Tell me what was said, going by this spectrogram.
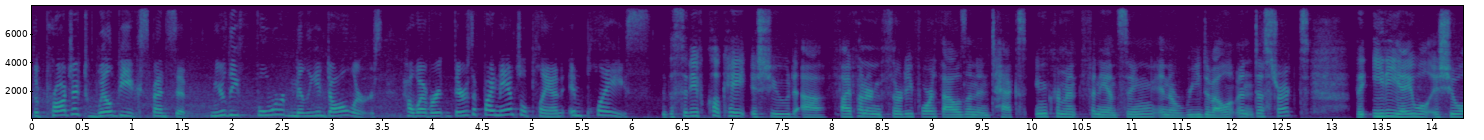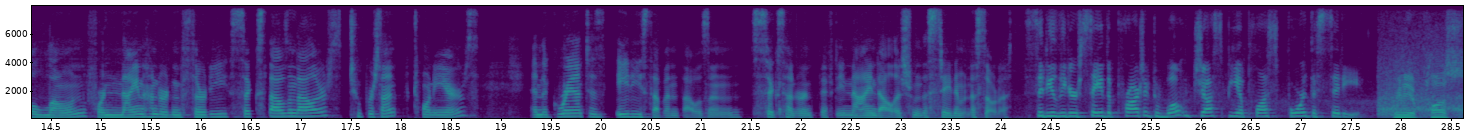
The project will be expensive, nearly $4 million. However, there's a financial plan in place. The city of Cloquet issued uh, 534,000 in tax increment financing in a redevelopment district. The EDA will issue a loan for $936,000, 2% for 20 years and the grant is $87,659 from the state of Minnesota. City leaders say the project won't just be a plus for the city. Really a plus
